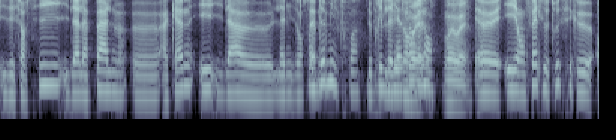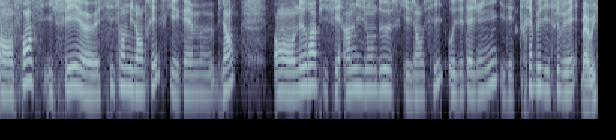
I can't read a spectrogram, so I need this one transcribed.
il est sorti, il a la palme euh, à Cannes et il a euh, la mise en En scène, 2003. le prix de la il mise en 20 scène. Ouais ouais. Euh, et en fait, le truc, c'est que en France, il fait euh, 600 000 entrées, ce qui est quand même euh, bien. En Europe, il fait 1 million d'eux, ce qui est bien aussi. Aux États-Unis, il est très peu distribué. Bah oui.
